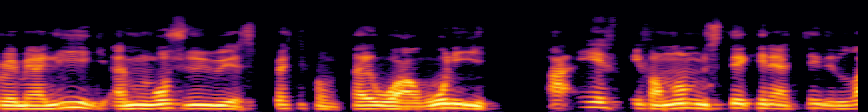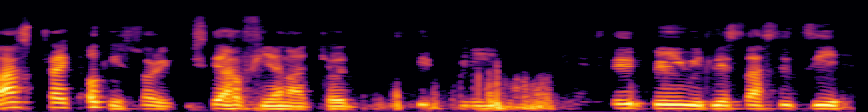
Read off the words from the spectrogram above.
Premier League. I mean, what should we expect from Taiwo Awoniyi? Uh, if, if I'm not mistaken, I think the last strike. Okay, sorry, we still have Fiona Chod still playing, still playing with Leicester City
